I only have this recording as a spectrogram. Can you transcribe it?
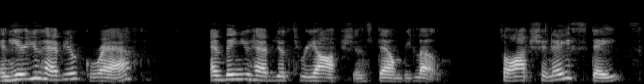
And here you have your graph, and then you have your three options down below. So option A states,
